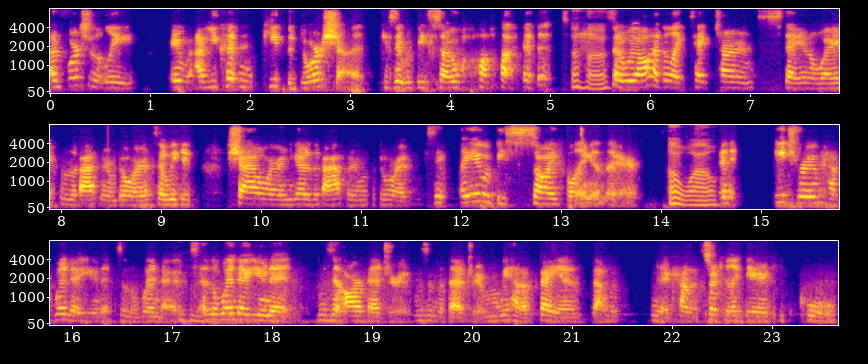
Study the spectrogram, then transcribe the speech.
unfortunately, it, uh, you couldn't keep the door shut because it would be so hot. Uh-huh. so we all had to like take turns staying away from the bathroom door so we could shower and go to the bathroom with the door open. It, like, it would be stifling in there. Oh wow. And each room had window units in the windows, mm-hmm. and the window unit was in our bedroom. It was in the bedroom. We had a fan that would you know kind of circulate the air and keep it cool.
